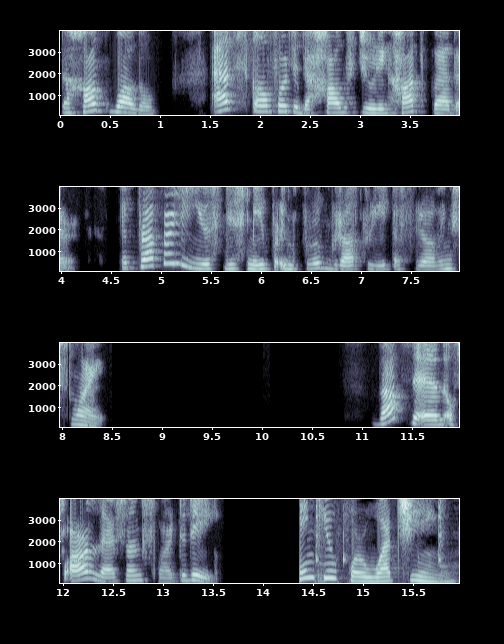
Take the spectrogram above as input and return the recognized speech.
The hog wallow adds comfort to the hogs during hot weather. If properly used, this may improve growth rate of growing swine. That's the end of our lesson for today. Thank you for watching.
